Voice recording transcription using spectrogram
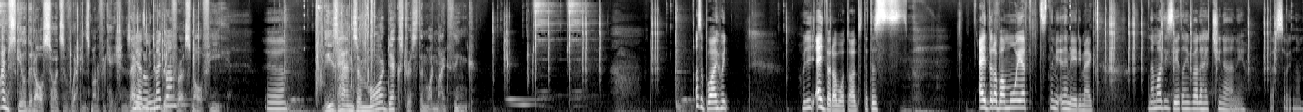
I'm skilled at all sorts of weapons modifications, and az will do them for a small fee. Ö, These hands are more dexterous than one might think. az a baj, hogy hogy egy, egy darabot ad. Tehát ez egy darab ammóért nem, nem éri meg. Nem ad izét, amivel lehet csinálni. Persze, hogy nem.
